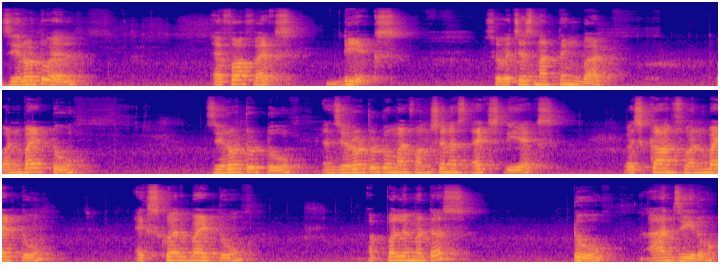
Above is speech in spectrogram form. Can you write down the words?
0 to L f of x dx. So which is nothing but 1 by 2 0 to 2 and 0 to 2 my function is x dx which comes 1 by 2 x square by 2 upper limit is 2 and 0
